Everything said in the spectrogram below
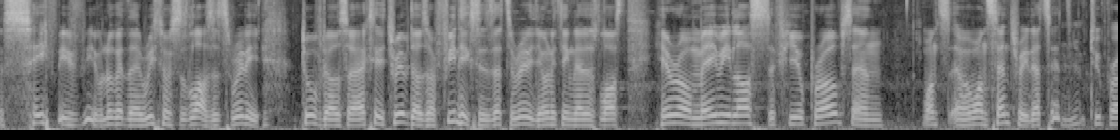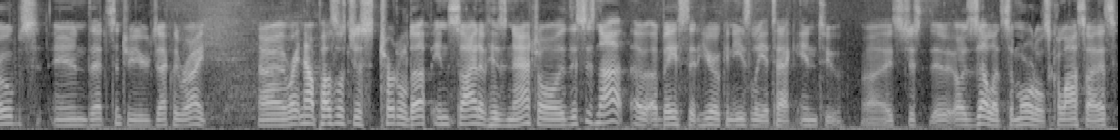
a safe PvP. Look at the resources lost. It's really two of those, are actually three of those are phoenixes. That's really the only thing that is lost. Hero maybe lost a few probes and one, uh, one sentry. That's it. Mhm, Two probes and that sentry. You're exactly right. Uh, right now, Puzzle's just turtled up inside of his natural. This is not a, a base that Hero can easily attack into. Uh, it's just uh, zealots, immortals, colossi. That's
